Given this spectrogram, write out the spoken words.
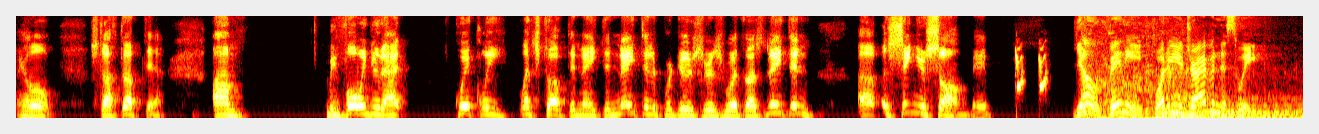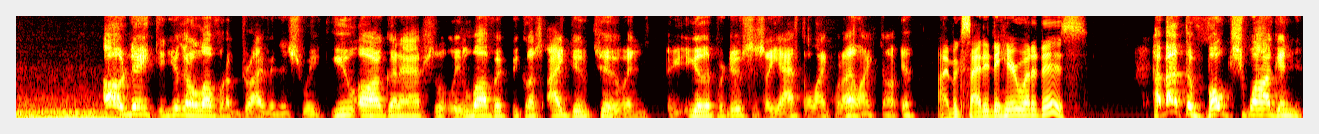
I got a little stuffed up there. Um, before we do that, quickly, let's talk to Nathan. Nathan, the producer, is with us. Nathan, uh, sing your song, babe. Yo, Vinny, what are you driving this week? Oh, Nathan, you're going to love what I'm driving this week. You are going to absolutely love it because I do too. And you're the producer, so you have to like what I like, don't you? I'm excited to hear what it is. How about the Volkswagen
